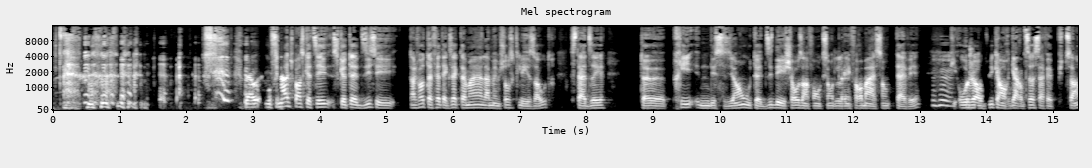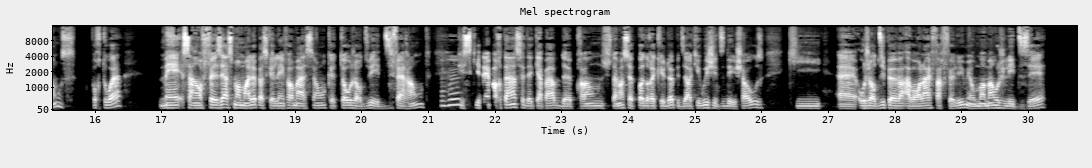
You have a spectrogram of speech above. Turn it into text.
Ben, au final, je pense que tu sais, ce que tu as dit, c'est dans le fond, tu as fait exactement la même chose que les autres. C'est-à-dire, tu as pris une décision ou tu as dit des choses en fonction de l'information que tu avais. Mm-hmm. Puis aujourd'hui, quand on regarde ça, ça fait plus de sens pour toi mais ça en faisait à ce moment-là parce que l'information que tu as aujourd'hui est différente. Mm-hmm. Puis ce qui est important, c'est d'être capable de prendre justement ce pas de recul-là puis de dire, OK, oui, j'ai dit des choses qui euh, aujourd'hui peuvent avoir l'air farfelues, mais au moment où je les disais,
